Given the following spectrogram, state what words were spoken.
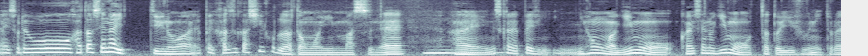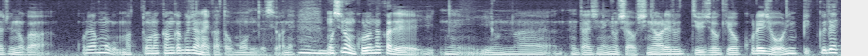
はりそれを果たせないっていうのはやっぱり恥ずかしいことだと思いますね、はい、ですからやっぱり日本は義務を開催の義務を負ったというふうに捉えるのがこれはもう真っ当な感覚じゃないかと思うんですよね。うん、もちろんコロナ禍で、ね、いろんな、ね、大事な命が失われるっていう状況をこれ以上オリンピックで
